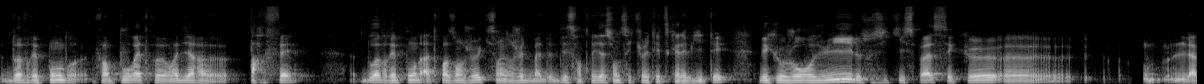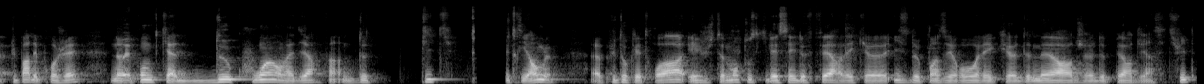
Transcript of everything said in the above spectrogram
doivent répondre, enfin pour être on va dire parfaits, doivent répondre à trois enjeux qui sont les enjeux de, bah, de décentralisation, de sécurité, de scalabilité, mais qu'aujourd'hui le souci qui se passe c'est que la plupart des projets ne répondent qu'à deux coins, on va dire, enfin deux pics du triangle plutôt que les trois. Et justement, tout ce qu'il essaye de faire avec euh, IS 2.0, avec euh, de merge, de purge et ainsi de suite,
